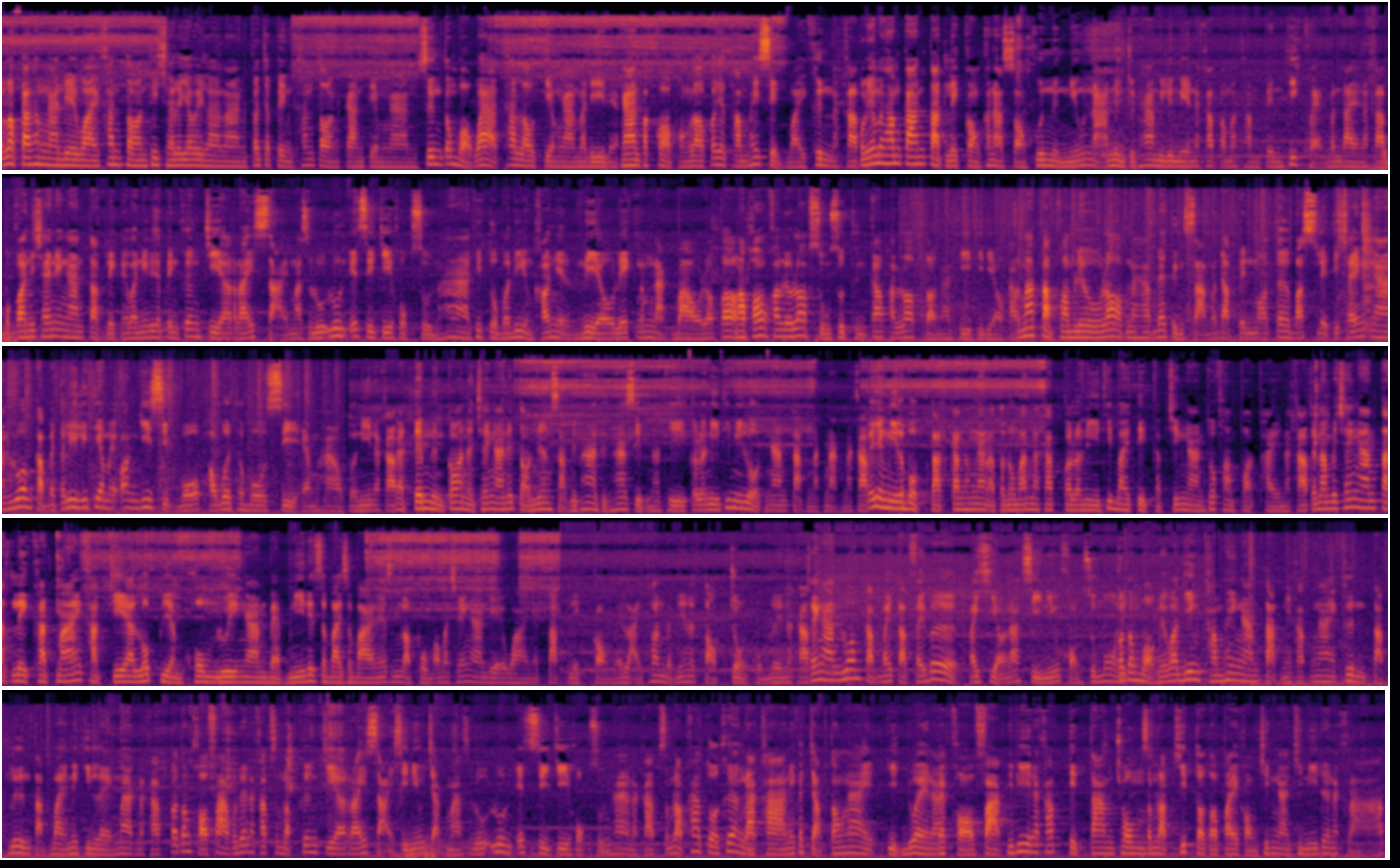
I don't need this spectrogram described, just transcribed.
สำหรับการทำงาน DIY ขั้นตอนที่ใช้ระยะเวลานานก็จะเป็นขั้นตอนการเตรียมงาน ซึ่งต้องบอกว่าถ้าเราเตรียมงานมาดีเนี่ยงานประกอบของเราก็จะทำให้เสร็จไวขึ้นนะครับผมจะมาทำการตัดเหล็กกล่องขนาด2คูณ1นิ้วหนา 1.5มิลลิเมตรนะครับเอามาทำเป็นที่แขวนบันไดนะครับอุปกรณ์ที่ใช้ในงานตัดเหล็กในวันนี้ก็จะเป็นเครื่องเจียร์ไร้สายมาสรุรุ่น SCG 605 ที่ตัวบอดี้ของเขาเนี่ยเรียวเล็กน้ำหนักเบา แล้วก็มาพร้อมความเร็วรอบสูงสุดถึง 9,000 รอบต่อนาทีทีเดียวครับสามารถปรับความเร็วรอบนะครับได้ถึง 3 ระดับเป็นมอเตอร์บัสเลตที่ใช้งานร่วมกับแบตเตอรี่ลิเธียมไอออน 20 โวลต์ power turbo 4 amp hour ตัวนี้นะครับแบตเต็ม 1 ก้อนเนี่ยใช้งานได้ต่อเนื่อง 35-50 นาที กรณีที่มีโหลดงานตัดหนักๆนะครับและยังมีระบบตัดการทำงานอัตโนมัตินะครับกรณีที่ใบติดกับชิ้นงานเพื่อความปลอดภัยนะครับจะนำไปใช้งานตัดเหล็กขัดไม้ขัดเจียร์ลบเหลี่ยมคมลุยงานแบบนี้ได้สบายๆนะสำหรับผมเอามาใช้งาน DIY เนี่ยตัดเหล็กกล่องหลายๆท่อนแบบนี้นะตอบโจทย์ผมเลยนะครับใช้งานร่วมกับใบตัดไฟเบอร์ใบเขียวนะ4นิ้วของซูโม่ก็ต้องบอกเลยว่ายิ่งทำให้งานตัดเนี่ยครับง่ายขึ้นตัดลื่นตัดไวไม่กินแรงมากนะครับก็ต้องขอฝากไว้ด้วยนะครับสำหรับเครื่องเจียไร้สาย4นิ้วจากมาสรุรุ่น SCG 605นะครับสำหรับค่าตัวเครื่องราคานี่ก็จับต้องง่ายอีกด้วยนะและขอฝากพี่ๆนะครับติดตามชมสำหรับคลิปต่อๆไปของชิ้นงานชิ้นนี้ด้วยนะครับ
